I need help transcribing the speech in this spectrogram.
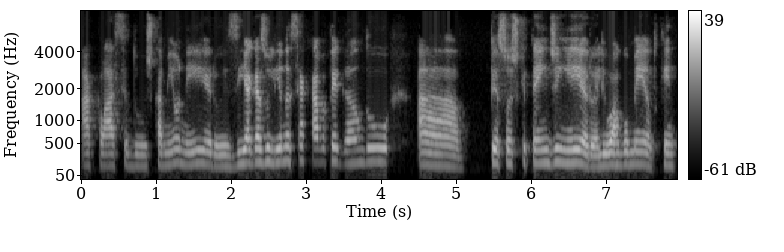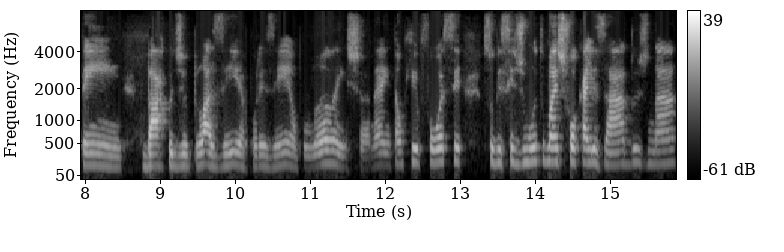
a classe dos caminhoneiros, e a gasolina se acaba pegando a pessoas que têm dinheiro, ali o argumento, quem tem barco de lazer, por exemplo, lancha, né? Então que fosse subsídios muito mais focalizados na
